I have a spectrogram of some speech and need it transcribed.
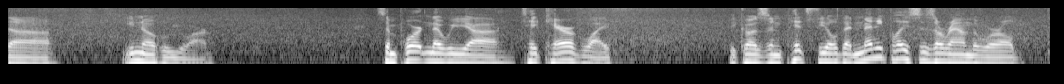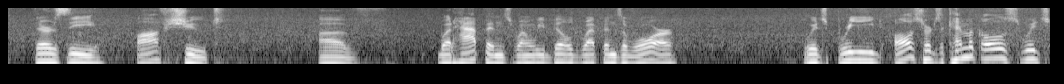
uh, you know who you are. It's important that we uh, take care of life because in Pittsfield and many places around the world, there's the offshoot of what happens when we build weapons of war, which breed all sorts of chemicals, which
